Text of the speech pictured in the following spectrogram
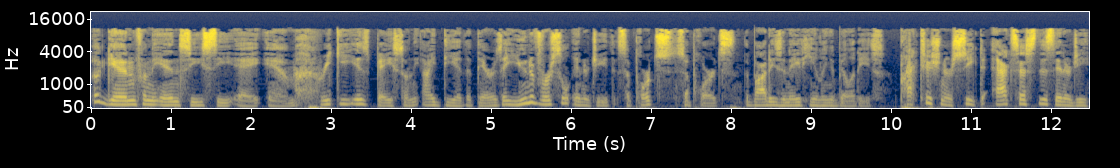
Again, from the NCCAM, Reiki is based on the idea that there is a universal energy that supports supports the body's innate healing abilities. Practitioners seek to access this energy,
